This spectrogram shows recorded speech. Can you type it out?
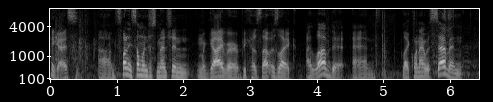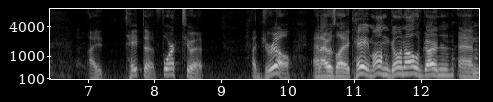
Hey guys, um, it's funny someone just mentioned MacGyver because that was like, I loved it. And like when I was seven, I taped a fork to a, a drill and I was like, hey mom, I'm going Olive Garden. And,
